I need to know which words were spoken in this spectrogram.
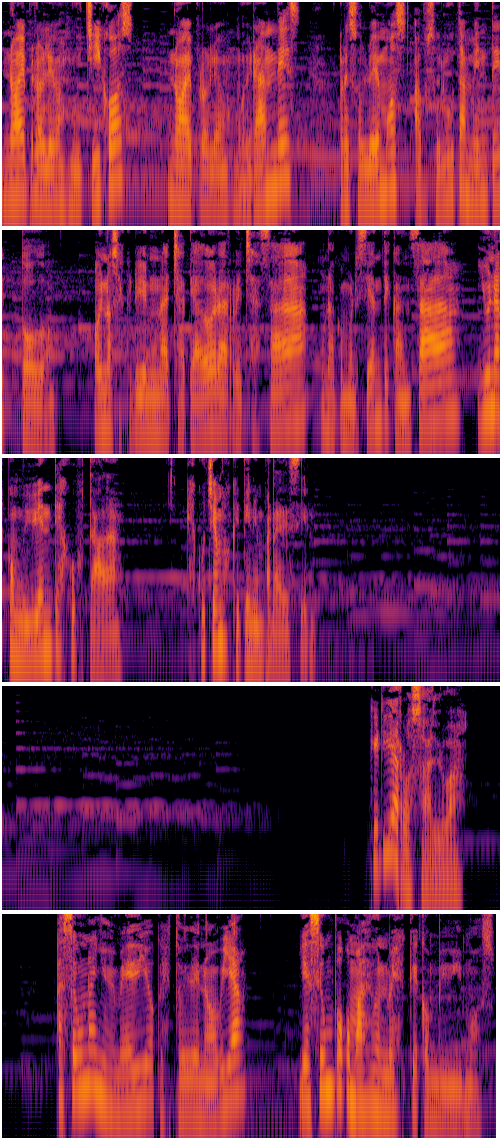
No hay problemas muy chicos, no hay problemas muy grandes, resolvemos absolutamente todo. Hoy nos escriben una chateadora rechazada, una comerciante cansada y una conviviente ajustada. Escuchemos qué tienen para decir. Querida Rosalba, hace un año y medio que estoy de novia y hace un poco más de un mes que convivimos.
